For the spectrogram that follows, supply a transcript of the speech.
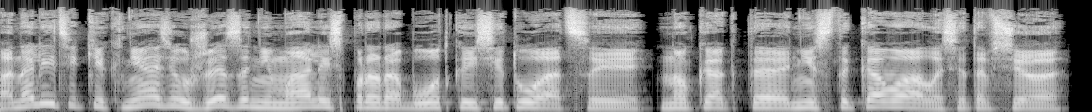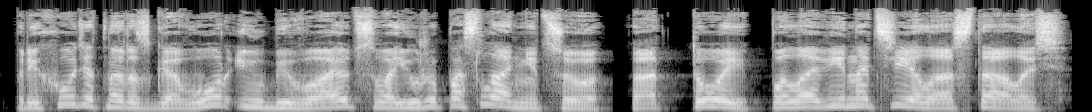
Аналитики князя уже занимались проработкой ситуации, но как-то не стыковалось это все. Приходят на разговор и убивают свою же посланницу. От той половина тела осталась,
